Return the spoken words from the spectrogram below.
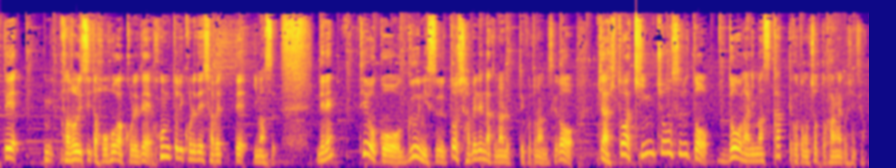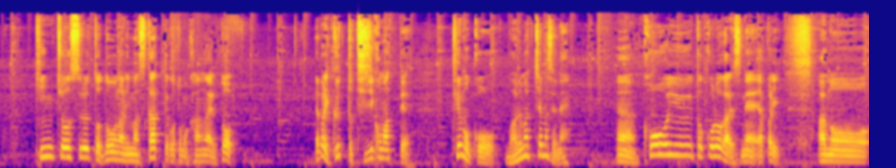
て、たどり着いた方法がこれで、本当にこれで喋っています。でね、手をこうグーにすると喋れなくなるっていうことなんですけど、じゃあ人は緊張するとどうなりますかってこともちょっと考えてほしいんですよ。緊張するとどうなりますかってことも考えると、やっぱりぐっと縮こまって手もこう丸まっちゃいますよね。うん、こういうところがですねやっぱり、あの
